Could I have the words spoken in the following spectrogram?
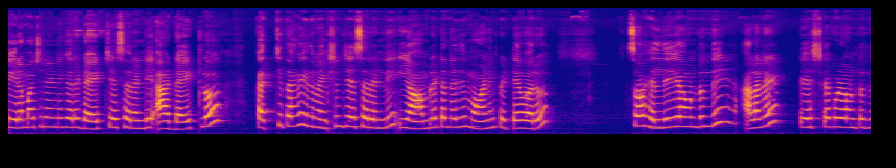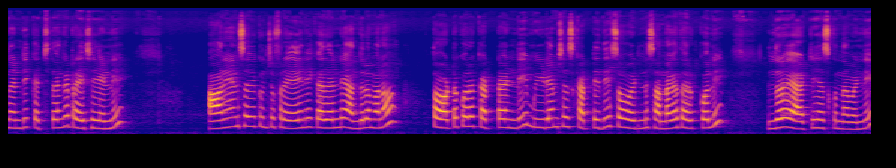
వీరమాచినేని గారి డైట్ చేశానండి. ఆ డైట్లో ఖచ్చితంగా ఇది మెన్షన్ చేశారండి. ఈ ఆమ్లెట్ అనేది మార్నింగ్ పెట్టేవారు. సో హెల్తీగా ఉంటుంది. అలానే టేస్ట్గా కూడా ఉంటుందండి. ఖచ్చితంగా ట్రై చేయండి. ఆనియన్స్ అవి కొంచెం ఫ్రై అయినాయి కదండి. అందులో మనం తోటకూర కట్ట అండి మీడియం సైజ్ కట్ ఇది సో వీటిని సన్నగా తరుక్కొని ఇందులో యాడ్ చేసుకుందామండి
